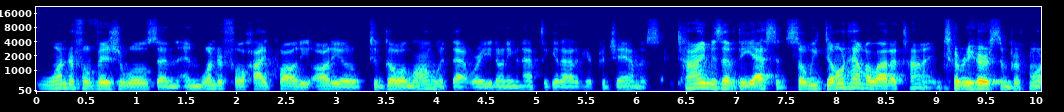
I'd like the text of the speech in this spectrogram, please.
wonderful visuals and, and wonderful high quality audio to go along with that where you don't even have to get out of your pajamas time is of the essence so we don't have a lot of time to rehearse and perform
